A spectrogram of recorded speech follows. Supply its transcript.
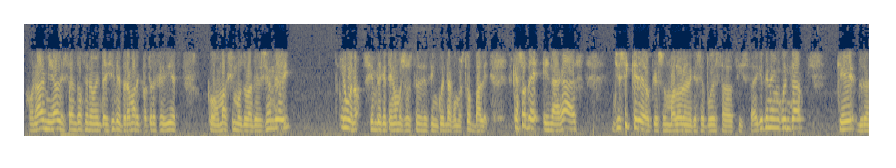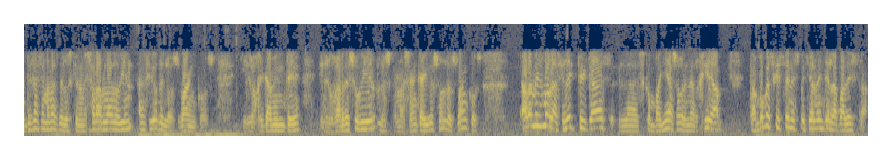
con Almiral, está en 12,97, pero ha marcado 13,10 como máximo durante la sesión de hoy. Y bueno, siempre que tengamos esos 13,50 como stop, vale. El caso de Enagas, yo sí creo que es un valor en el que se puede estar alcista. Hay que tener en cuenta que durante esas semanas de los que nos han hablado bien han sido de los bancos. Y lógicamente, en lugar de subir, los que más han caído son los bancos. Ahora mismo las eléctricas, las compañías sobre energía, tampoco es que estén especialmente en la palestra,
